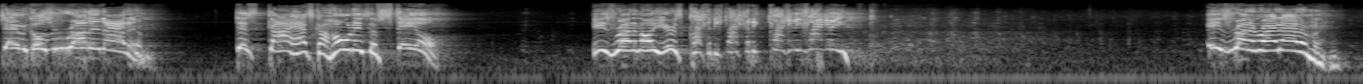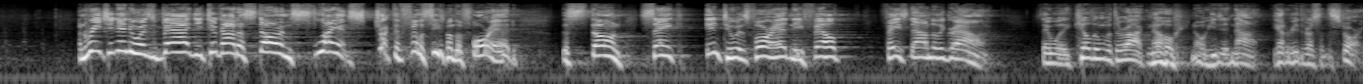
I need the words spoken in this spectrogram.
David goes running at him. This guy has cojones of steel. He's running all years, clackety, clackety, clackety, clackety. He's running right at him. And reaching into his bag, he took out a stone and slung it, struck the Philistine on the forehead. The stone sank into his forehead and he fell face down to the ground. Say, well, he killed him with the rock. No, no, he did not. You got to read the rest of the story.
